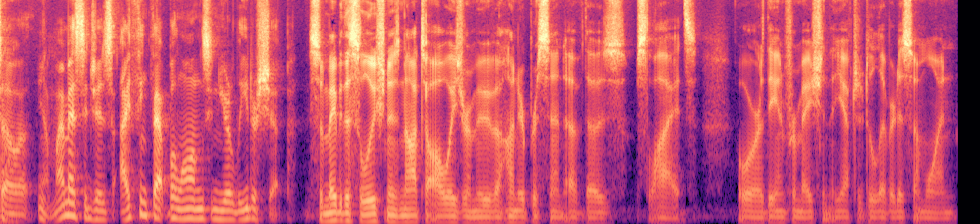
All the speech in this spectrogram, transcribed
So, you know, my message is I think that belongs in your leadership. So maybe the solution is not to always remove 100% of those slides or the information that you have to deliver to someone,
